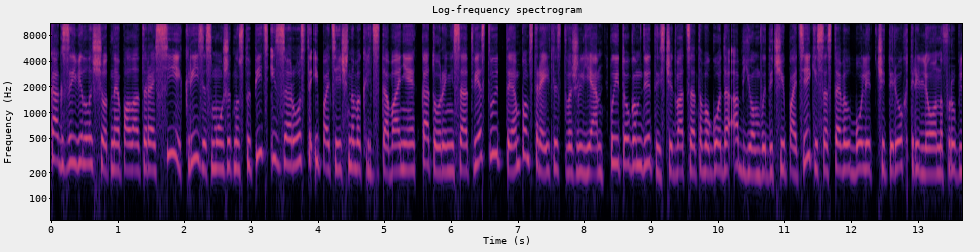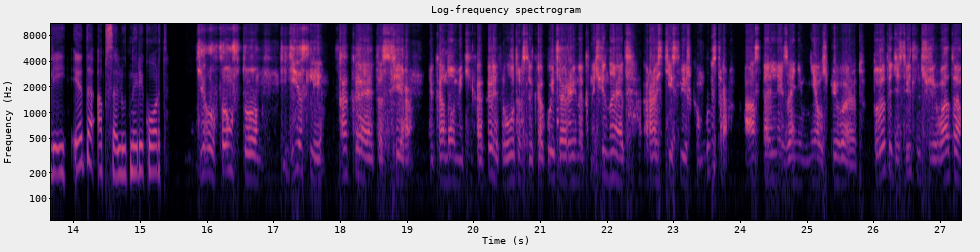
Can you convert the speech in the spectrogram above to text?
Как заявила Счетная палата России, кризис может наступить из-за роста ипотечного кредитования, который не соответствует темпам строительства жилья. По итогам 2020 года объем выдачи ипотеки составил более 4 триллионов рублей. Это абсолютный рекорд. Дело в том, что если какая-то сфера экономики, какая-то отрасль, какой-то рынок начинает расти слишком быстро, а остальные за ним не успевают, то это действительно чревато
